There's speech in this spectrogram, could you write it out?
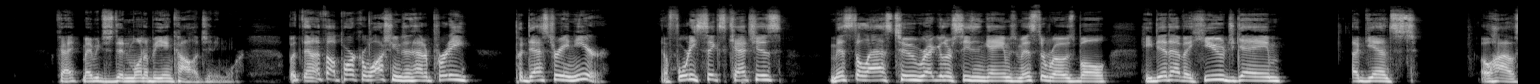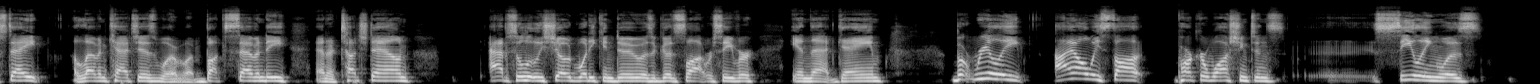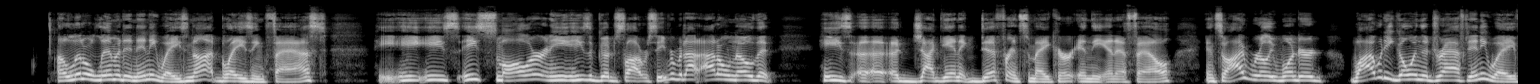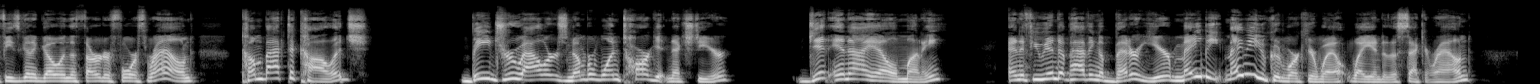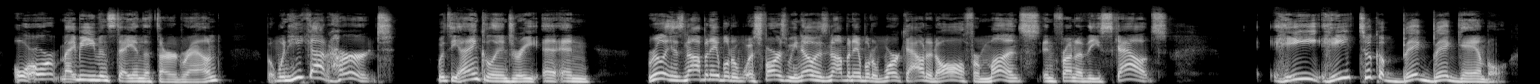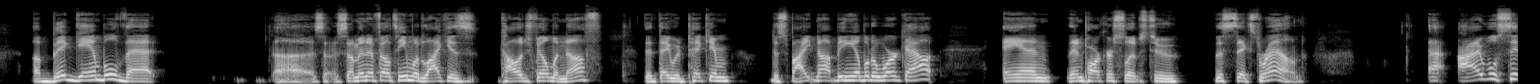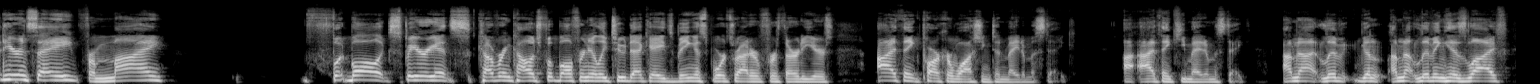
Okay. Maybe just didn't want to be in college anymore. But then I thought Parker Washington had a pretty pedestrian year. You know, 46 catches, missed the last two regular season games, missed the Rose Bowl. He did have a huge game against Ohio State, 11 catches, buck 70 and a touchdown. Absolutely showed what he can do as a good slot receiver in that game. But really, I always thought Parker Washington's uh, ceiling was a little limited anyway. He's not blazing fast. He, he he's he's smaller and he, he's a good slot receiver, but I, I don't know that he's a, a, gigantic difference maker in the NFL. And so I really wondered why would he go in the draft anyway if he's going to go in the third or fourth round? Come back to college, be Drew Allar's number one target next year, get NIL money. And if you end up having a better year, maybe, maybe you could work your way, way into the second round or, or maybe even stay in the third round. But when he got hurt with the ankle injury and, and really has not been able to, as far as we know, has not been able to work out at all for months in front of these scouts. He, he took a big, big gamble, a big gamble that, uh, some NFL team would like his college film enough that they would pick him despite not being able to work out. And then Parker slips to the sixth round. I will sit here and say from my football experience covering college football for nearly two decades, being a sports writer for 30 years, I think Parker Washington made a mistake. I, I think he made a mistake. I'm not living, I'm not living his life.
